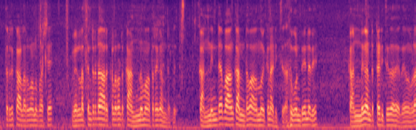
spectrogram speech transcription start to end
ഇത്ര ഒരു കളർ വേണം. പക്ഷേ വെള്ളത്തിന്റെ ഡാർക്ക് കളർ കൊണ്ട് കണ്ണ് മാത്രമേ കണ്ടുള്ളൂ. കണ്ണിന്റെ ഭാഗം കണ്ട ഭാഗം നോക്കിയാണ് അടിച്ചത്. അതുകൊണ്ട് തന്നെ അത് കണ്ണ് കണ്ടിട്ട് അടിച്ചത്. അതായത് നമ്മുടെ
